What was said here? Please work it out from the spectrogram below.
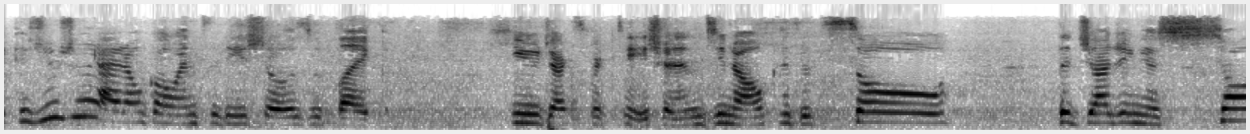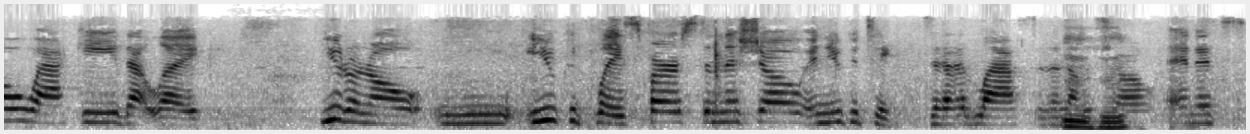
because usually I don't go into these shows with like huge expectations, you know, because it's so the judging is so wacky that like you don't know you could place first in this show and you could take dead last in another Mhm. show, and it's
